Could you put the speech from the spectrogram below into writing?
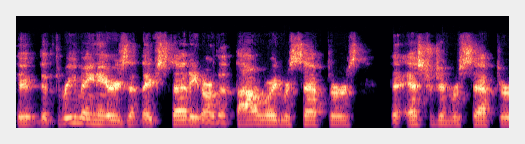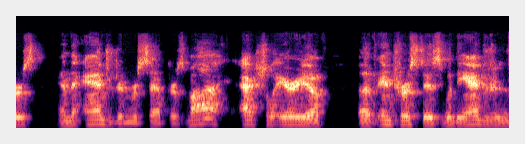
the, the three main areas that they've studied are the thyroid receptors, the estrogen receptors, and the androgen receptors. My actual area of, of interest is with the androgen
